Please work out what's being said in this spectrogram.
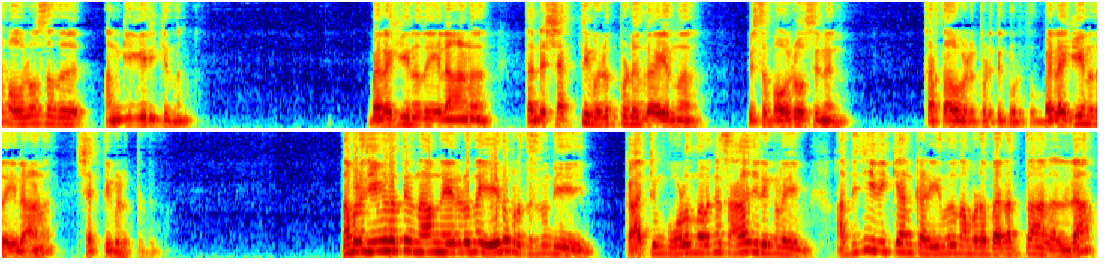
പൗലോസ് അത് അംഗീകരിക്കുന്നുണ്ട്. ബലഹീനതയിലാണ് തന്റെ ശക്തി വെളിപ്പെടുക എന്ന് മിസ്റ്റർ പൗലോസിന് കർത്താവ് വെളിപ്പെടുത്തി കൊടുത്തു. ബലഹീനതയിലാണ് ശക്തി വെളിപ്പെടുക. നമ്മുടെ ജീവിതത്തിൽ നാം നേരിടുന്ന ഏത് പ്രതിസന്ധിയെയും കാറ്റും കോളും നിറഞ്ഞ സാഹചര്യങ്ങളെയും അതിജീവിക്കാൻ കഴിയുന്നത് നമ്മുടെ ബലത്താലല്ല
